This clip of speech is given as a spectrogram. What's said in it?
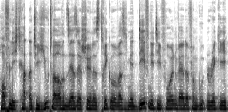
Hoffentlich hat natürlich Utah auch ein sehr, sehr schönes Trikot, was ich mir definitiv holen werde vom guten Ricky.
